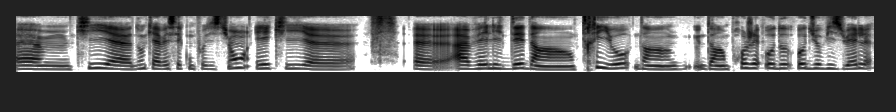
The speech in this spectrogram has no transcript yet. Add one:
euh, qui euh, donc avait ses compositions et qui euh, avait l'idée d'un trio, d'un projet audio- audiovisuel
